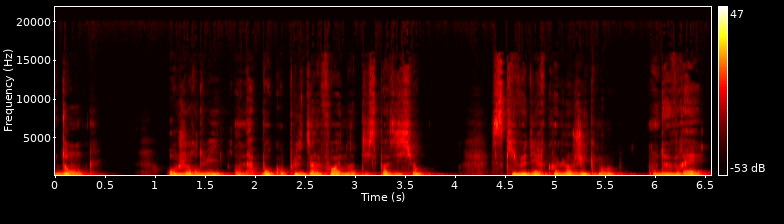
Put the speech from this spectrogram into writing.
Donc, aujourd'hui, on a beaucoup plus d'infos à notre disposition, ce qui veut dire que logiquement, on devrait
